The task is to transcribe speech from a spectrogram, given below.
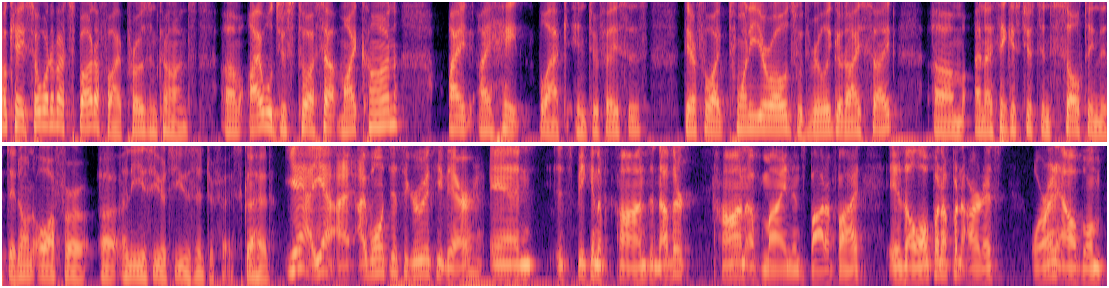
Okay, so what about Spotify? Pros and cons. Um, I will just toss out my con. I, I hate black interfaces. They're for like 20 year olds with really good eyesight. Um, and I think it's just insulting that they don't offer uh, an easier to use interface. Go ahead. Yeah, yeah, I, I won't disagree with you there. And speaking of cons, another con of mine in Spotify is I'll open up an artist or an album,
